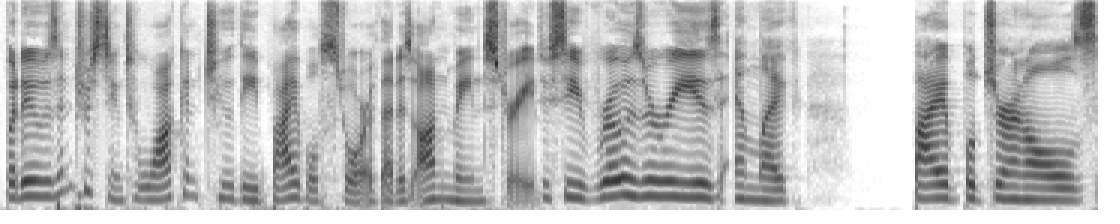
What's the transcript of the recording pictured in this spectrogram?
But it was interesting to walk into the Bible store that is on Main Street to see rosaries and like Bible journals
